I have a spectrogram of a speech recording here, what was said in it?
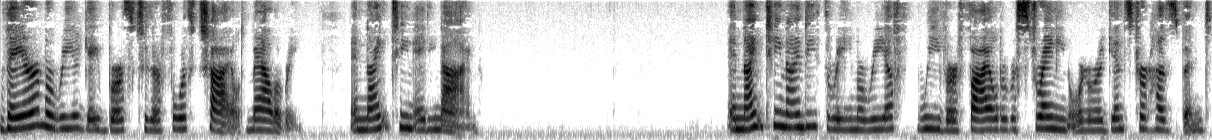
There, Maria gave birth to their fourth child, Mallory, in 1989. In 1993, Maria Weaver filed a restraining order against her husband,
